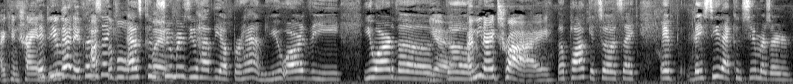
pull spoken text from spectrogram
I can try and do that if 'cause, like, possible. as but- consumers, you have the upper hand. You are the you are the yeah. the I mean, I try. the pocket. So it's like if they see that consumers are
